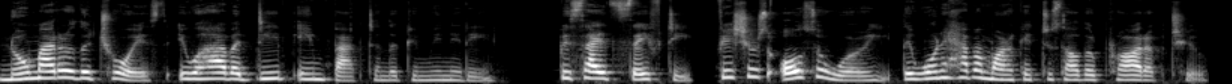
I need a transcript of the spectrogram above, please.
No matter the choice, it will have a deep impact on the community. Besides safety, fishers also worry they won't have a market to sell their product to.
